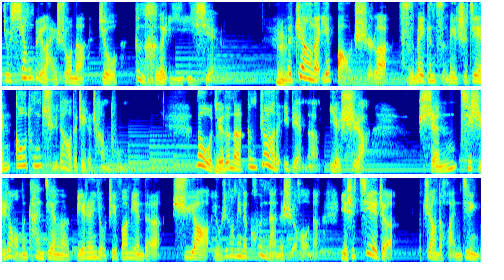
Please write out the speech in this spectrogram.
就相对来说呢，就更合宜一些。嗯，那这样呢，也保持了姊妹跟姊妹之间沟通渠道的这个畅通。那我觉得呢，更重要的一点呢，也是啊，神其实让我们看见了别人有这方面的需要，有这方面的困难的时候呢，也是借着。这样的环境，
